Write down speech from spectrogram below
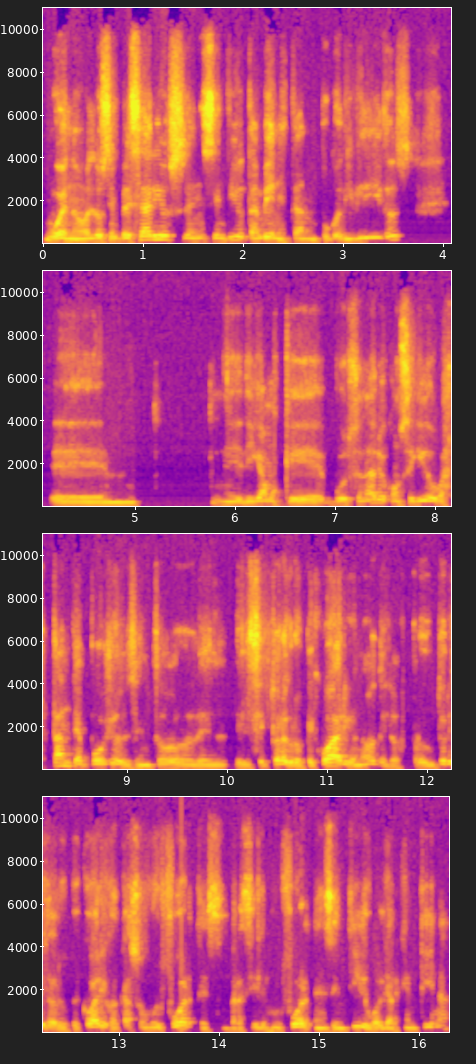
Bueno, los empresarios en ese sentido también están un poco divididos. Eh, eh, digamos que Bolsonaro ha conseguido bastante apoyo del, del, sector agropecuario, ¿no? de los productores agropecuarios, acá son muy fuertes, Brasil es muy fuerte en ese sentido, igual que Argentina,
